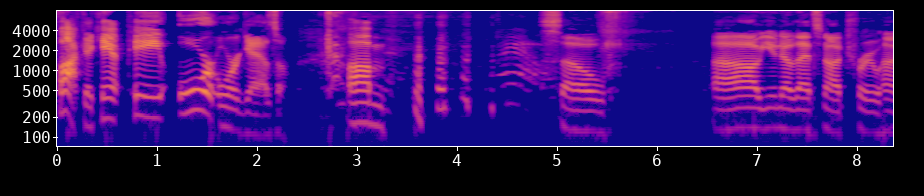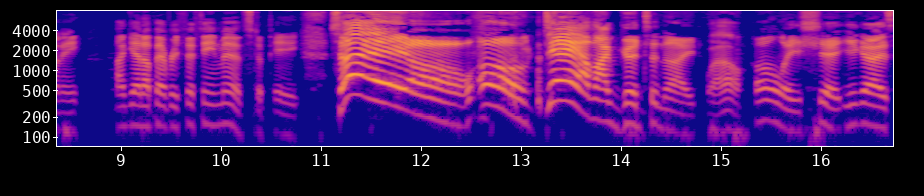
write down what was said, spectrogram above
fuck, I can't pee or orgasm. Um. So, oh, you know that's not true, honey. I get up every 15 minutes to pee. Say, oh, oh, damn, I'm good tonight. Wow. Holy shit, you guys,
